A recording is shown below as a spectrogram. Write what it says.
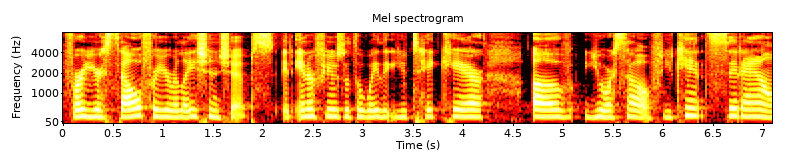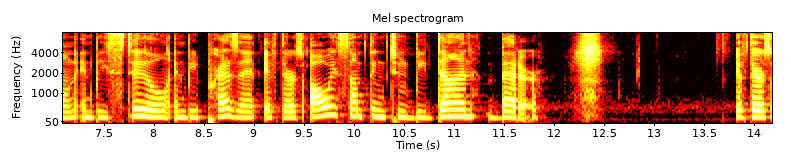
for yourself, for your relationships. It interferes with the way that you take care of yourself. You can't sit down and be still and be present if there's always something to be done better. If there's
